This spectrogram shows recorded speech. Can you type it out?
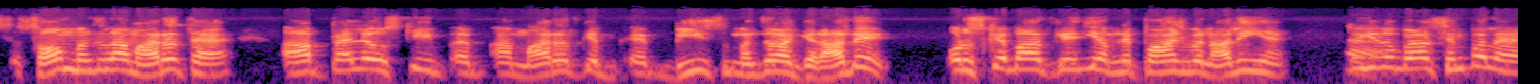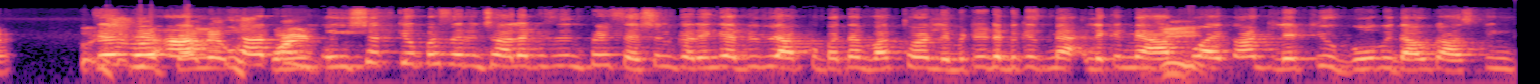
सौ मंजिला इमारत है आप पहले उसकी इमारत के बीस मंजिला गिरा दें और उसके बाद कहिए हमने पाँच बना ली हैं। तो ये तो बड़ा सिंपल है। तो इसलिए पहले उस पॉइंट मीशत के ऊपर सर इंशाल्लाह किसी दिन फिर सेशन करेंगे। अभी भी आपको पता है वक्त थोड़ा लिमिटेड है बिकॉज़ मैं लेकिन मैं आपको I can't let you go without asking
